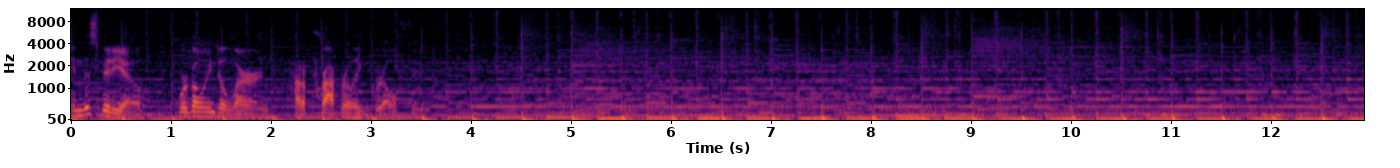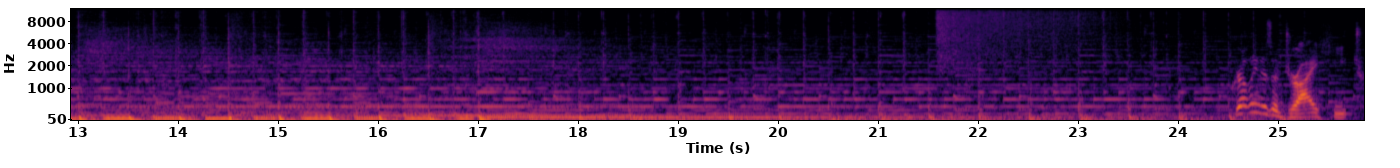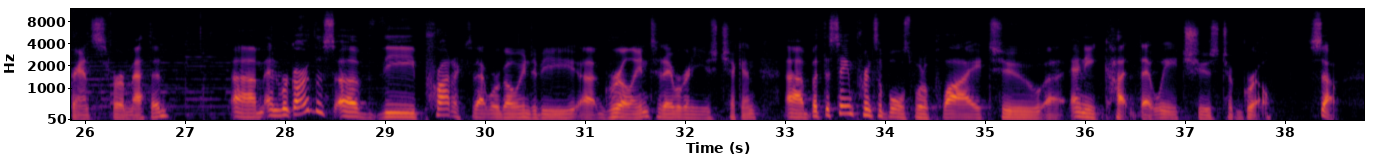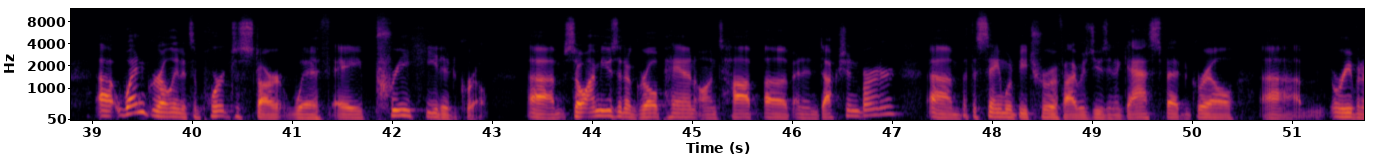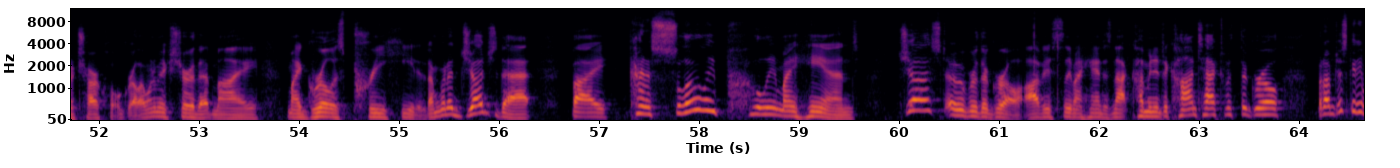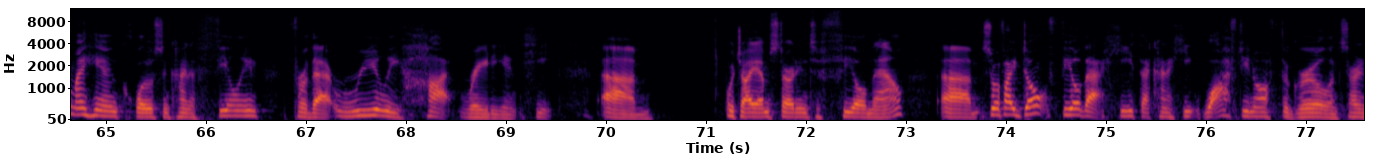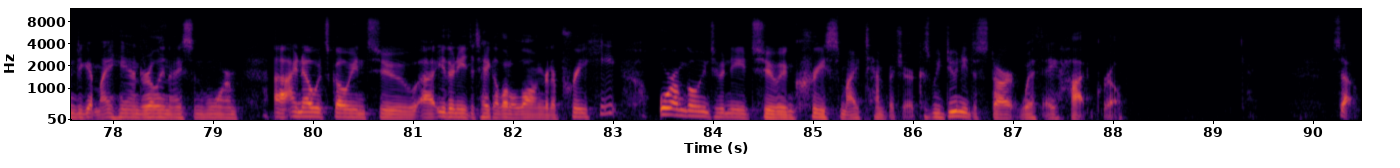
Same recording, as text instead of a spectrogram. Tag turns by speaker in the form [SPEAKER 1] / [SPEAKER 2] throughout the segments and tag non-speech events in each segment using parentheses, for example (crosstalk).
[SPEAKER 1] In this video, we're going to learn how to properly grill food. Grilling is a dry heat transfer method. Um, and regardless of the product that we're going to be uh, grilling, today we're going to use chicken, uh, but the same principles would apply to uh, any cut that we choose to grill. So uh, when grilling, it's important to start with a preheated grill. Um, so I'm using a grill pan on top of an induction burner, um, but the same would be true if I was using a gas-fed grill um, or even a charcoal grill. I want to make sure that my, my grill is preheated. I'm going to judge that by kind of slowly pulling my hand just over the grill. Obviously my hand is not coming into contact with the grill, but I'm just getting my hand close and kind of feeling for that really hot radiant heat, um, which I am starting to feel now. Um, so if I don't feel that heat, that kind of heat wafting off the grill and starting to get my hand really nice and warm, uh, I know it's going to uh, either need to take a little longer to preheat or I'm going to need to increase my temperature because we do need to start with a hot grill. Okay. So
